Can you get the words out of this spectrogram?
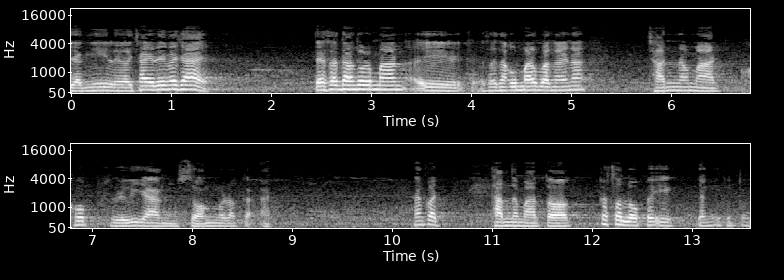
อย่างนี้เลย ใช่เลยไม่ใช่ แต่สดานตุรมานไอ้สดานอุมาว่าไงนะ ฉันนมาดครบหรือยังสองรักอัดท่านก็ทำนมาต่อก็สลบไปอีกอย่างนี้เป็นต้น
